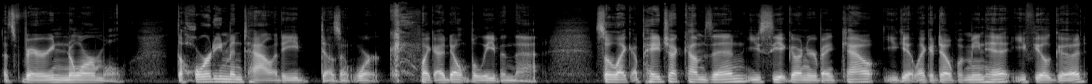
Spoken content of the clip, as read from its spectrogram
That's very normal. The hoarding mentality doesn't work. like, I don't believe in that. So, like, a paycheck comes in, you see it go in your bank account, you get like a dopamine hit, you feel good,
